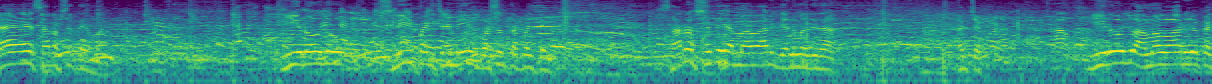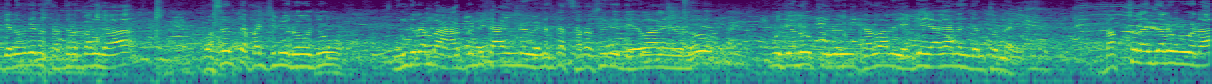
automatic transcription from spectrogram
జయ సరస్వతి అమ్మ ఈరోజు శ్రీ పంచమి వసంత పంచమి. సరస్వతి అమ్మవారి జన్మదిన పంచమి ఈరోజు అమ్మవారి యొక్క జన్మదిన సందర్భంగా వసంత పంచమి రోజు ఇందిరమ్మ అర్బన్ కాలనీ వెలుసిన సరస్వతి దేవాలయంలో పూజలు పూజలు తర్వాత యజ్ఞయాగాలు జరుగుతున్నాయి. భక్తులందరూ కూడా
